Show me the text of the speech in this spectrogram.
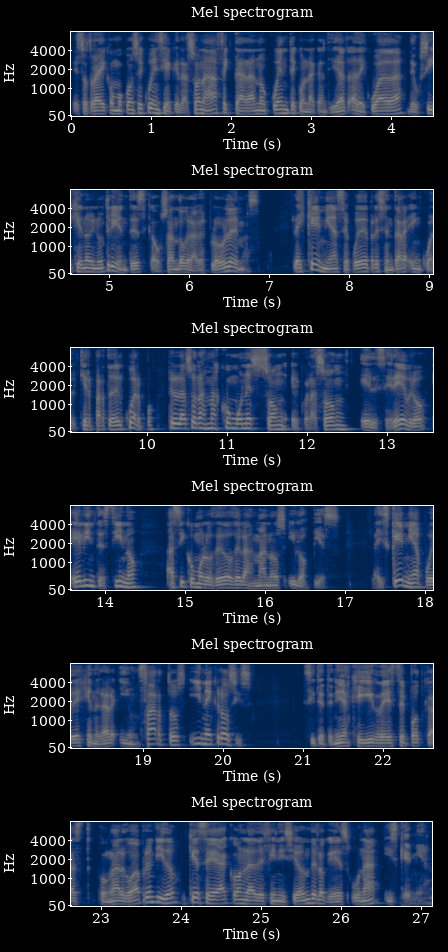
Esto trae como consecuencia que la zona afectada no cuente con la cantidad adecuada de oxígeno y nutrientes, causando graves problemas. La isquemia se puede presentar en cualquier parte del cuerpo, pero las zonas más comunes son el corazón, el cerebro, el intestino, así como los dedos de las manos y los pies. La isquemia puede generar infartos y necrosis. Si te tenías que ir de este podcast con algo aprendido, que sea con la definición de lo que es una isquemia.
